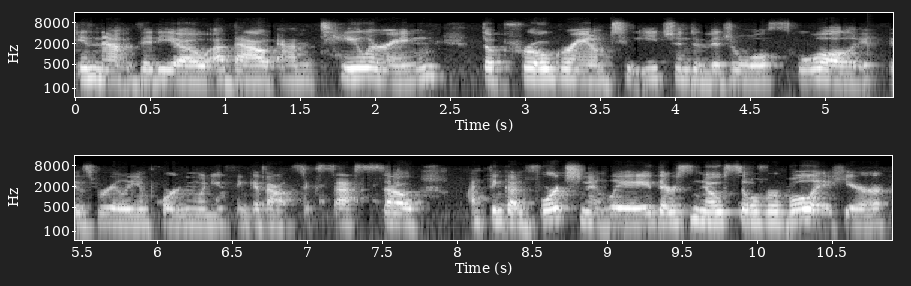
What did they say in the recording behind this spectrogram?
in that video about um, tailoring the program to each individual school is really important when you think about success. So I think unfortunately there's no silver bullet here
